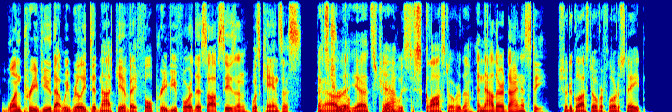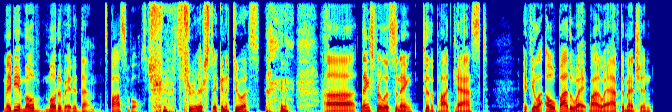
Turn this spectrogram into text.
one preview that we really did not give a full preview for this offseason was Kansas? That's Now true. that- yeah, that's true. Yeah, we just glossed over them. And now they're a dynasty. Should have glossed over Florida State. Maybe it mo- motivated them. It's possible. It's true. It's true. They're sticking it to us. Uh, thanks for listening to the podcast. If you like, oh, by the way, by the way, I have to mention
